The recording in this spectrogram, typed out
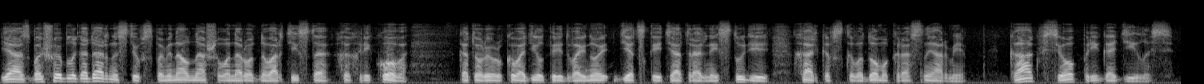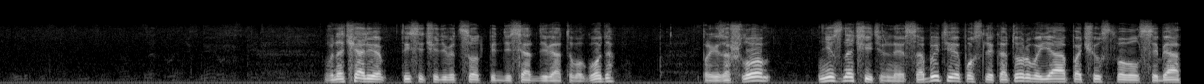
я с большой благодарностью вспоминал нашего народного артиста Хохрякова, который руководил перед войной детской театральной студией Харьковского дома Красной Армии. Как все пригодилось! В начале 1959 года произошло незначительное событие, после которого я почувствовал себя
